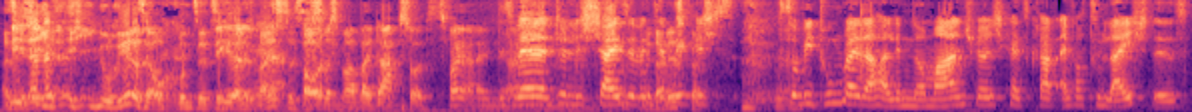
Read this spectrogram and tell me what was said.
Also Wie ich, ich, ich ignoriere das ja auch grundsätzlich, weil ich Ja. weiß, dass Bau das mal bei Dark Souls 2 ein. Das ja. wäre natürlich scheiße, wenn es Ja, wirklich so wie Tomb Raider halt im normalen Schwierigkeitsgrad einfach zu leicht ist.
